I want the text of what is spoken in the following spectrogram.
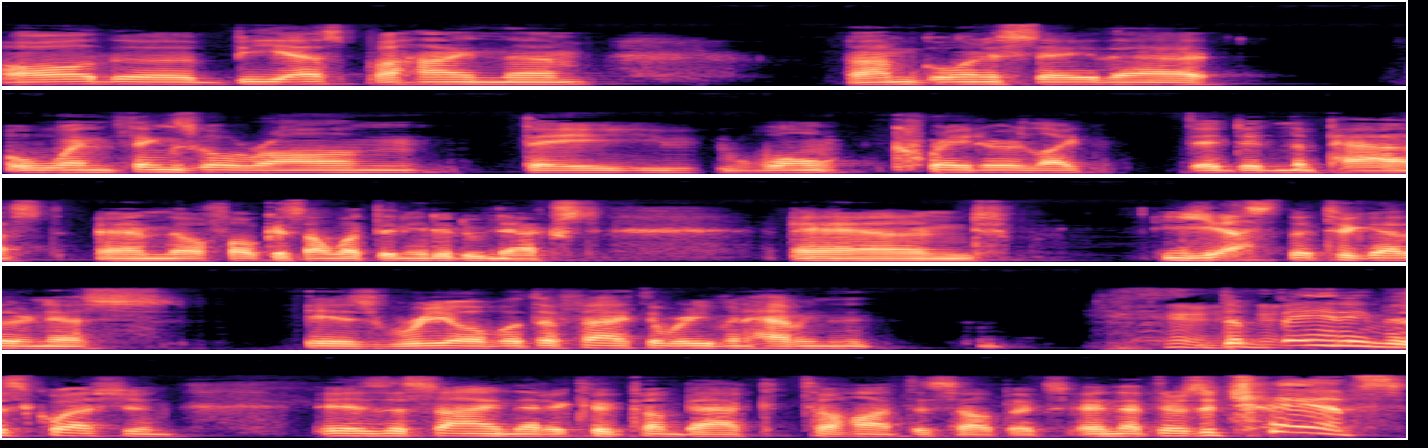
all the BS behind them. I'm going to say that when things go wrong, they won't crater like they did in the past and they'll focus on what they need to do next. And yes, the togetherness is real, but the fact that we're even having debating this question is a sign that it could come back to haunt the Celtics and that there's a chance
